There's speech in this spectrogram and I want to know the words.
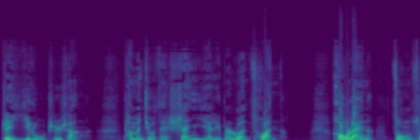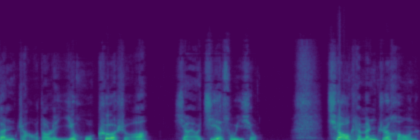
这一路之上啊，他们就在山野里边乱窜呢。后来呢，总算找到了一户客舍，想要借宿一宿。敲开门之后呢，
